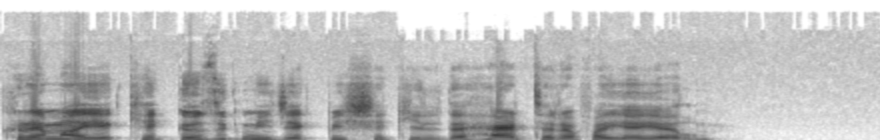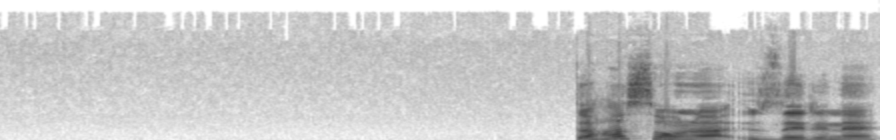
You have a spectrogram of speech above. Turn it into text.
Kremayı kek gözükmeyecek bir şekilde her tarafa yayalım. Daha sonra üzerine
